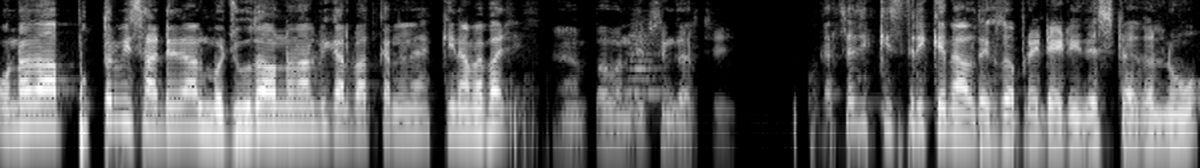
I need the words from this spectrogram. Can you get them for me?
ਉਹਨਾਂ ਦਾ ਪੁੱਤਰ ਵੀ ਸਾਡੇ ਨਾਲ ਮੌਜੂਦ ਆ ਉਹਨਾਂ ਨਾਲ ਵੀ ਗੱਲਬਾਤ ਕਰ ਲੈਣਾ। ਕੀ ਨਾਮ ਹੈ ਭਾਜੀ ਪਵਨਦੀਪ ਸਿੰਘ ਗਰਚੇ ਅੱਛਾ ਜੀ ਕਿਸ ਤਰੀਕੇ ਨਾਲ ਦੇਖਦੇ ਹੋ ਆਪਣੇ ਡੈਡੀ ਦੇ ਸਟਰਗਲ ਨੂੰ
